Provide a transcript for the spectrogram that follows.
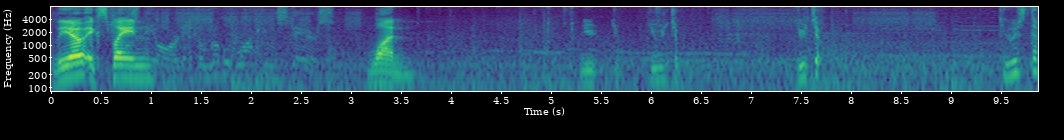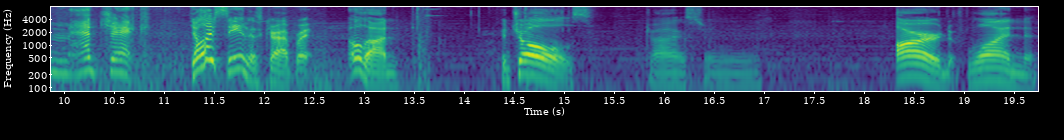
Leo, explain The Aard at the rubble blocking the stairs. one. You, you, use the, use the, use the magic. Y'all are seeing this crap, right? Hold on. Controls. Drag string. Aard one.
